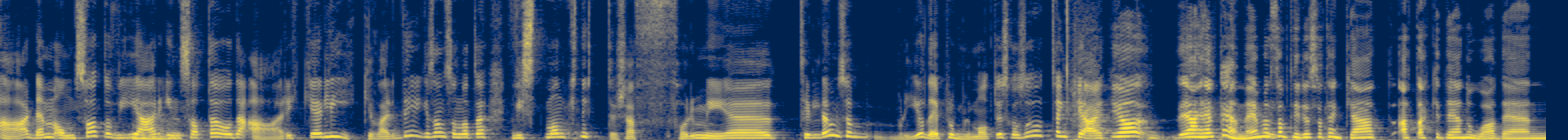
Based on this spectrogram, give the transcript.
er dem ansatt, og vi er innsatte, og det er ikke likeverdig. ikke sant? Sånn at hvis man knytter seg for mye til dem, så blir jo det problematisk også, tenker jeg. Ja, jeg er helt enig, men samtidig så tenker jeg at, at er ikke det noe av den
